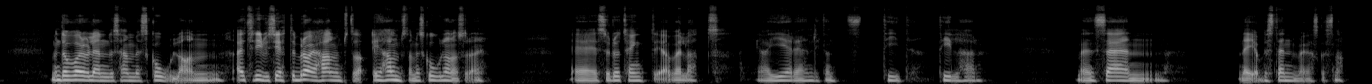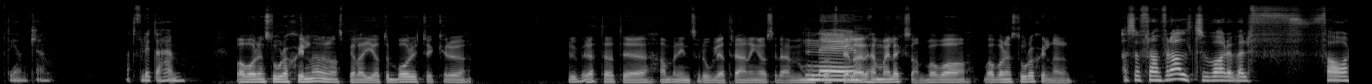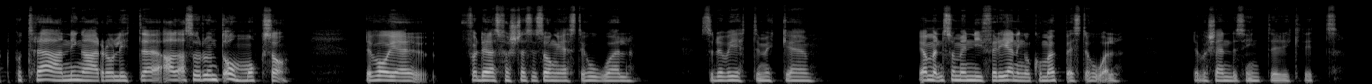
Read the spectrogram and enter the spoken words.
Men då var det väl ändå så här med skolan. Jag trivdes jättebra i Halmstad, i Halmstad med skolan och sådär. Eh, så då tänkte jag väl att jag ger det en liten tid till här. Men sen, nej jag bestämde mig ganska snabbt egentligen. Att flytta hem. Vad var den stora skillnaden att spela i Göteborg tycker du? Du berättade att det ja, men inte så roliga träningar och sådär mot Nej. att spela hemma i Leksand. Vad var, vad var den stora skillnaden? Alltså framförallt så var det väl fart på träningar och lite all- alltså runt om också. Det var ju för deras första säsong i SDHL. Så det var jättemycket ja, men som en ny förening att komma upp i SDHL. Det var, kändes inte riktigt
